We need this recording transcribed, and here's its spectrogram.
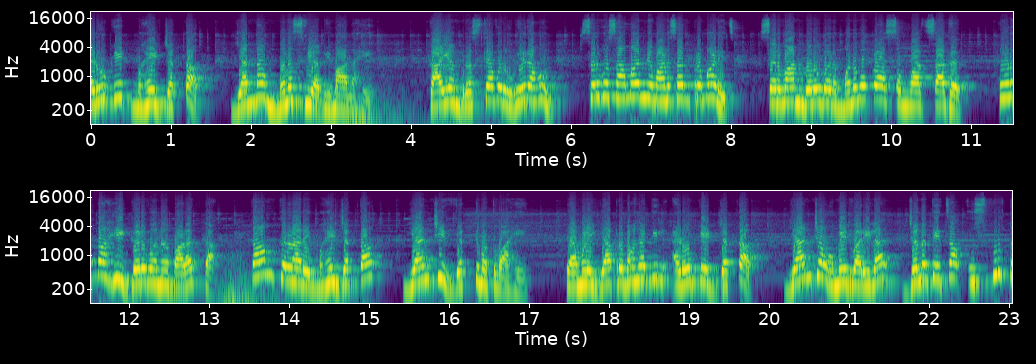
ऍडव्होकेट महेश जगताप यांना मनस्वी अभिमान आहे. कायम रस्त्यावर उभे राहून सर्वसामान्य माणसांप्रमाणेच सर्वांबरोबर मनमोकळा संवाद साधत कोणताही गर्व न बाळगता काम करणारे महेश जगताप यांची व्यक्तिमत्व आहे. त्यामुळे या प्रभागातील ऍडव्होकेट जगताप यांच्या उमेदवारीला जनतेचा उत्स्फूर्त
